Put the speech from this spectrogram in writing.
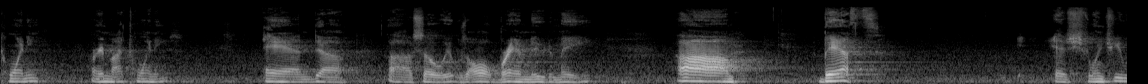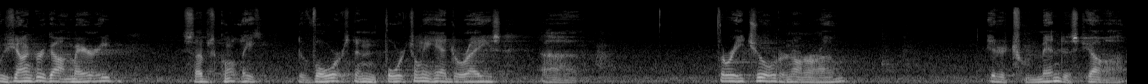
20 or in my 20s. And uh, uh, so it was all brand new to me. Um, Beth, as when she was younger, got married, subsequently divorced, and unfortunately had to raise uh, three children on her own. Did a tremendous job.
